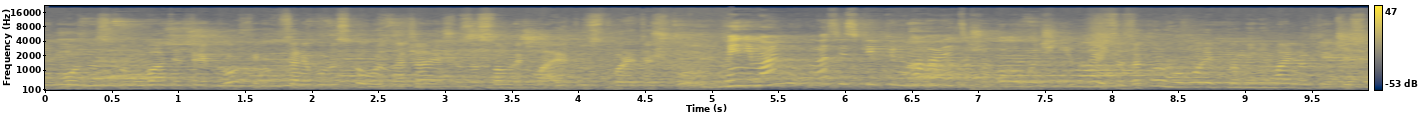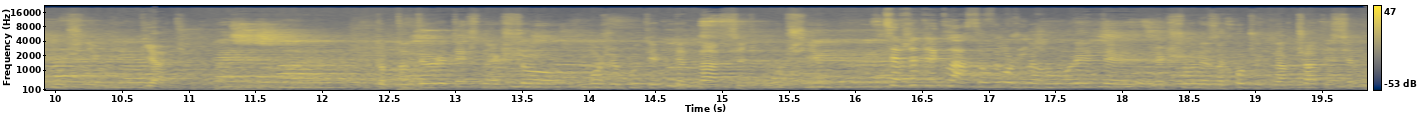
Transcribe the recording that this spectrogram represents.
і можна сформувати три профілі, це не обов'язково означає, що засновник має тут створити школу. Мінімально в класі скільки вимагається, щоб було учнів? Дивіться, закон говорить про мінімальну кількість учнів 5. Тобто теоретично, якщо може бути 15 учнів, Це вже три класи. то можна говорити, якщо вони захочуть навчатися у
